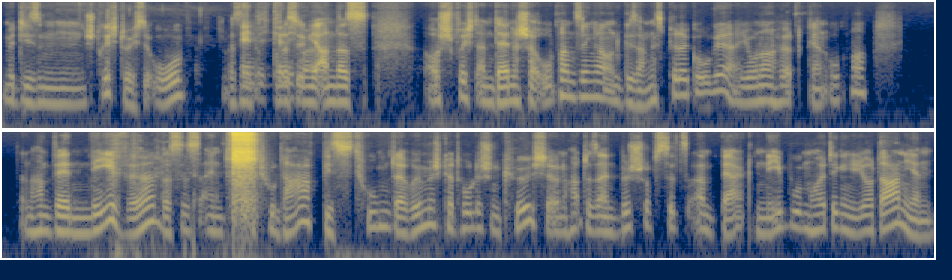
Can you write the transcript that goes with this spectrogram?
mit diesem Strich durchs O. Ich weiß nicht, ob man das irgendwie mal. anders ausspricht. Ein dänischer Opernsänger und Gesangspädagoge. Ja, Jona hört gern Oper. Dann haben wir Neve, das ist ein Titularbistum der römisch-katholischen Kirche und hatte seinen Bischofssitz am Berg Nebu im heutigen Jordanien.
